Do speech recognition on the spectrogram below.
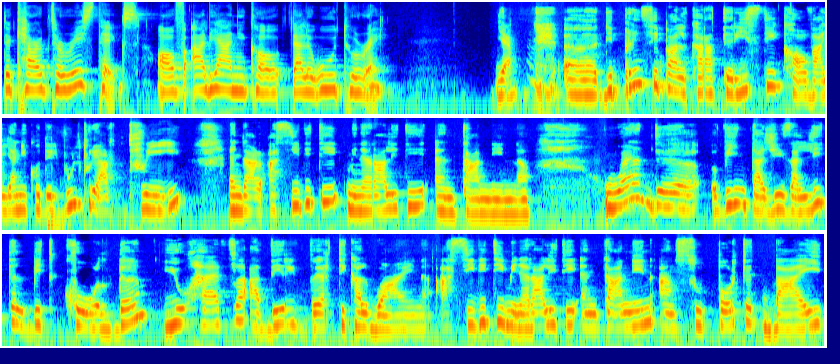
the characteristics of Aglianico del Vulture? Yeah, uh, the principal characteristic of Aglianico del Vulture are three and are acidity, minerality, and tannin. Where the vintage is a little bit cold, you have a very vertical wine. Acidity, minerality, and tannin are supported by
